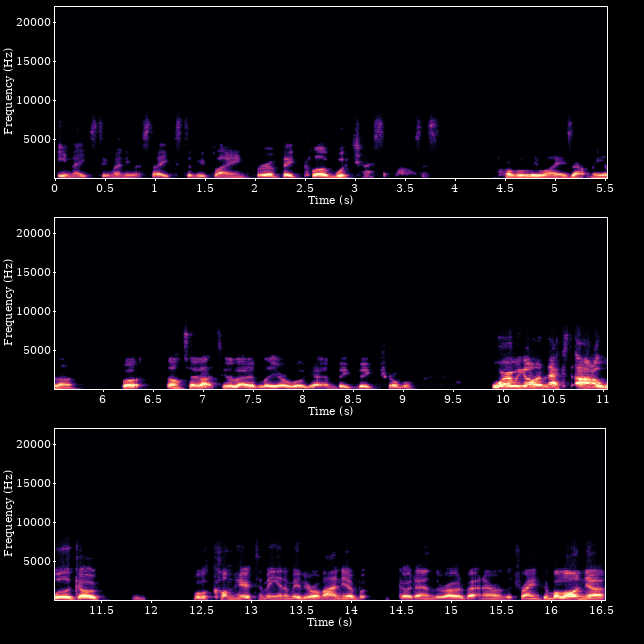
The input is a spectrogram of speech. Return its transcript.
he makes too many mistakes to be playing for a big club, which I suppose is probably why he's at Milan. But don't say that too loudly, or we'll get in big, big trouble. Where are we going next? Ah, we'll go. We'll come here to me in Emilia Romagna, but go down the road about an hour on the train to Bologna.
